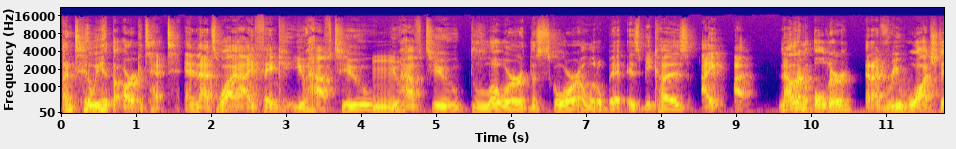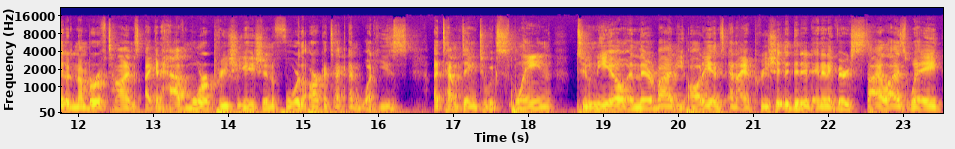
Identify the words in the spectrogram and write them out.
until we hit the architect. And that's why i think you have to mm. you have to lower the score a little bit is because i i now that i'm older and i've rewatched it a number of times i can have more appreciation for the architect and what he's attempting to explain to Neo and thereby the audience. And I appreciate they did it in a very stylized way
